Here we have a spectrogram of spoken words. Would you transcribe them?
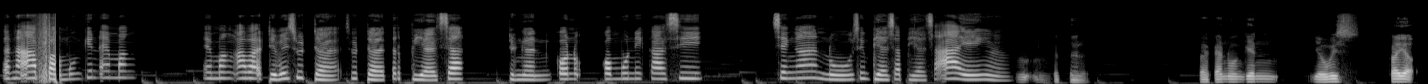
Karena apa? Mungkin emang emang awak dewe sudah sudah terbiasa dengan komunikasi sing anu sing biasa-biasa ae ngono. heeh, betul. Bahkan mungkin ya wis kayak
